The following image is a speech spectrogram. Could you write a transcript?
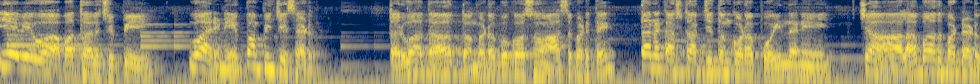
ఏవేవో అబద్ధాలు చెప్పి వారిని పంపించేశాడు. తరువాత దొంగ డబ్బు కోసం ఆశపడితే తన కష్టార్జితం కూడా పోయిందని చాలా బాధపడ్డాడు.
